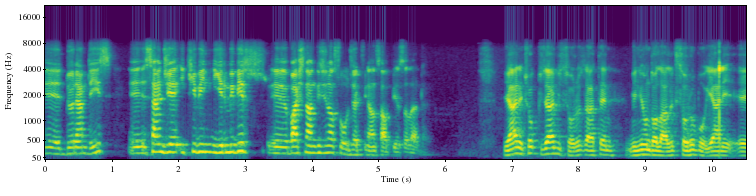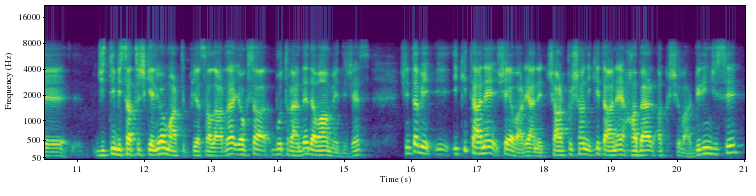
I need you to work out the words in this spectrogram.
e, dönemdeyiz. E, sence 2021 e, başlangıcı nasıl olacak finansal piyasalarda? Yani çok güzel bir soru. Zaten milyon dolarlık soru bu. Yani e, ciddi bir satış geliyor mu artık piyasalarda yoksa bu trende devam edeceğiz? Şimdi tabii iki tane şey var. Yani çarpışan iki tane haber akışı var. Birincisi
